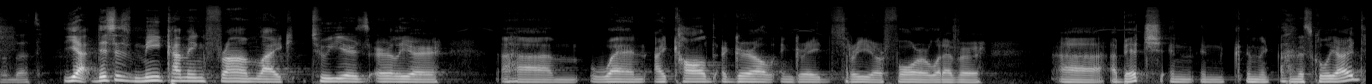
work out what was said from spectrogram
than that. Yeah, this is me coming from like two years earlier um, when I called a girl in grade three or four or whatever uh, a bitch in, in, in, the, in the schoolyard.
